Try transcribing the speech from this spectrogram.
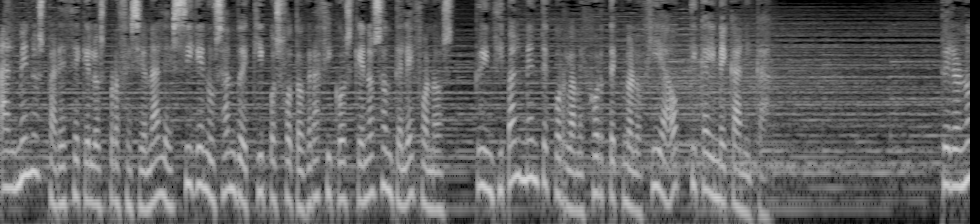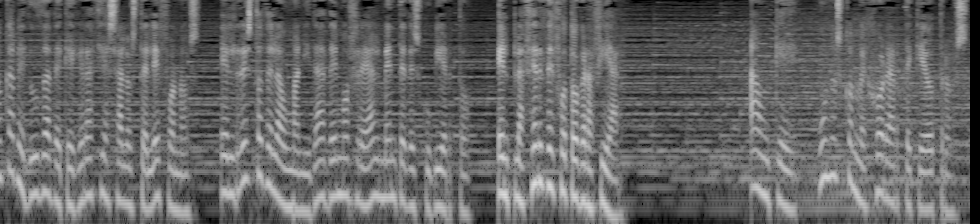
Al menos parece que los profesionales siguen usando equipos fotográficos que no son teléfonos, principalmente por la mejor tecnología óptica y mecánica. Pero no cabe duda de que gracias a los teléfonos, el resto de la humanidad hemos realmente descubierto el placer de fotografiar. Aunque, unos con mejor arte que otros.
